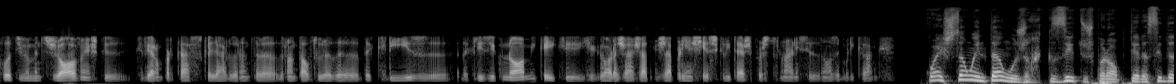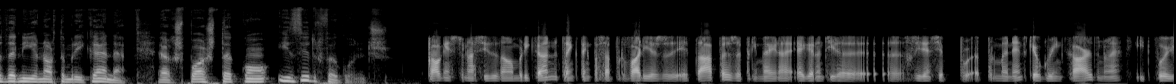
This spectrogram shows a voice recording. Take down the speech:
relativamente jovens que, que vieram para cá, se calhar, durante a, durante a altura da, da crise, da crise económica e que, que agora já, já, já preenchem esses critérios para se tornarem cidadãos americanos. Quais são então os requisitos para obter a cidadania norte-americana? A resposta com Isidro Fagundes para alguém se tornar cidadão americano tem que, tem que passar por várias etapas. A primeira é garantir a, a, residência permanente, que é o green card, não é? E depois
